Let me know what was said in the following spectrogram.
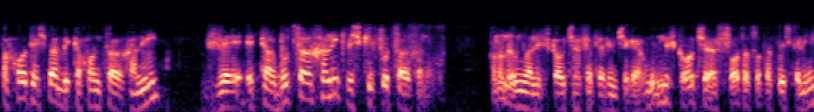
פחות יש בה ביטחון צרכני, ותרבות צרכנית ושקיפות צרכנית. אנחנו מדברים על עסקאות של עשרת אלפים שקל, אנחנו עסקאות של עשרות עשרות אלפי שקלים.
